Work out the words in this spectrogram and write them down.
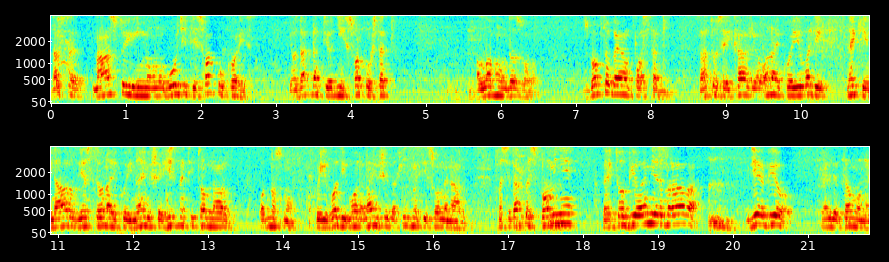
Dakle, nastoji im omogućiti svaku korist i odagnati od njih svaku štetu. Allahom dozvolom. Zbog toga je on postavljen. Zato se i kaže onaj koji vodi neki narod jeste onaj koji najviše hizmeti tom narodu. Odnosno, koji vodi mora najviše da hizmeti svome narodu. Pa se dakle spominje da je to bio emir mrava Gdje je bio Negde tamo na,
